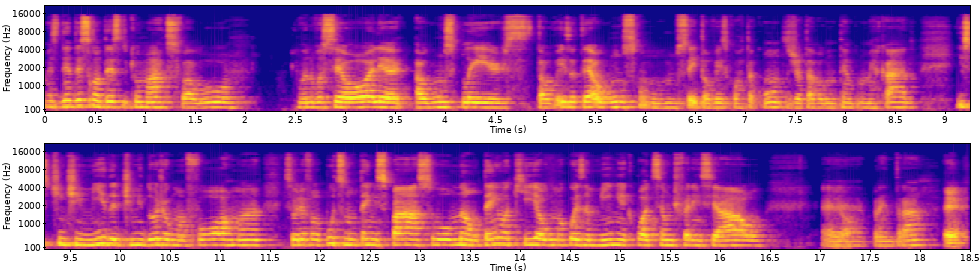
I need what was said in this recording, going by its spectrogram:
Mas dentro desse contexto que o Marcos falou, quando você olha alguns players, talvez até alguns, como, não sei, talvez corta-contas, já estava algum tempo no mercado, isso te intimida, te intimidou de alguma forma? Você olha e fala, putz, não tenho espaço, ou não, tenho aqui alguma coisa minha que pode ser um diferencial é, para entrar? É,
